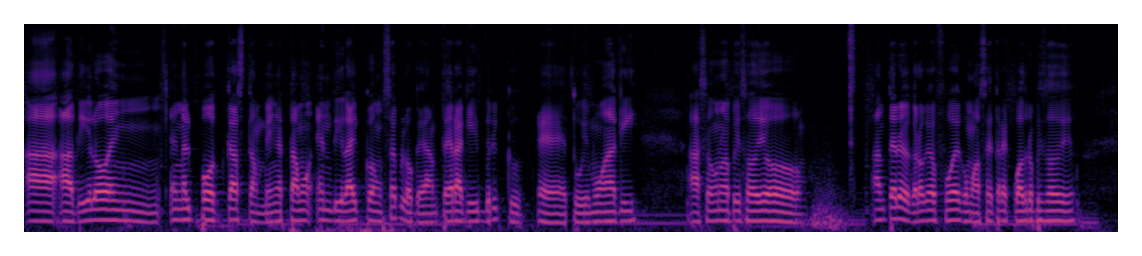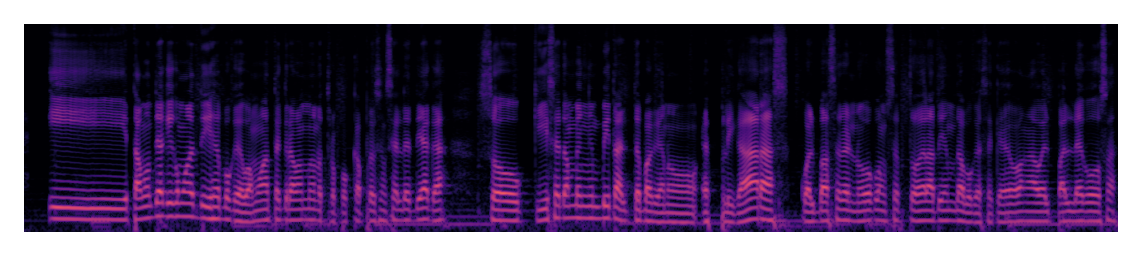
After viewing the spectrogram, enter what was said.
a, a Tilo en, en el podcast. También estamos en Delight Concept, lo que antes era Kid Brick. Eh, estuvimos aquí hace unos episodios anteriores, creo que fue como hace 3, 4 episodios. Y estamos de aquí, como les dije, porque vamos a estar grabando nuestro podcast presencial desde acá. So, quise también invitarte para que nos explicaras cuál va a ser el nuevo concepto de la tienda, porque sé que van a haber un par de cosas.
